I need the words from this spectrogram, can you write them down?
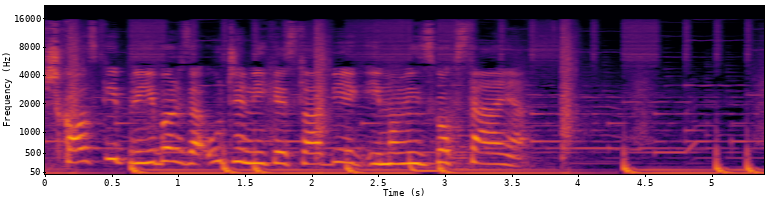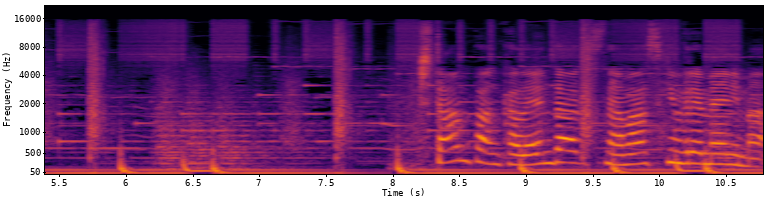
Školski pribor za učenike slabijeg imovinskog stanja. Štampan kalendar s namaskim vremenima.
